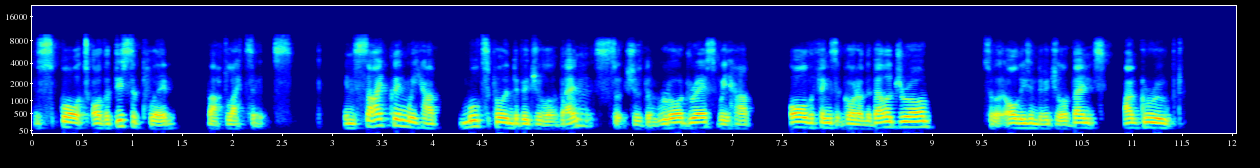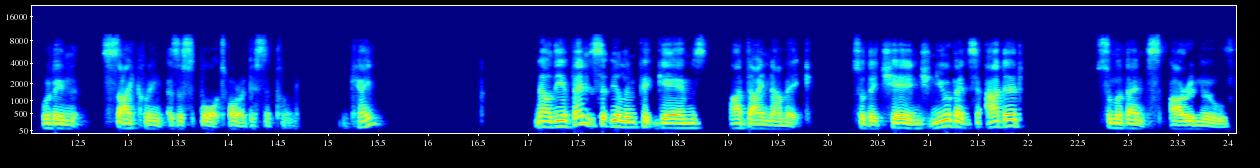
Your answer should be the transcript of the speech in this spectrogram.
the sport or the discipline of athletics. In cycling, we have multiple individual events, such as the road race. We have all the things that go on at the velodrome. So all these individual events are grouped within cycling as a sport or a discipline. Okay. Now, the events at the Olympic Games are dynamic. So they change. New events are added, some events are removed.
